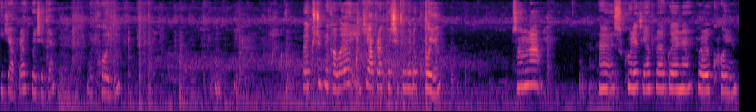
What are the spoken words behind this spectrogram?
İki yaprak peçete koydum. Böyle küçük bir kabaya iki yaprak peçete böyle koyun. Sonra he, skulet yapraklarını böyle koyun.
